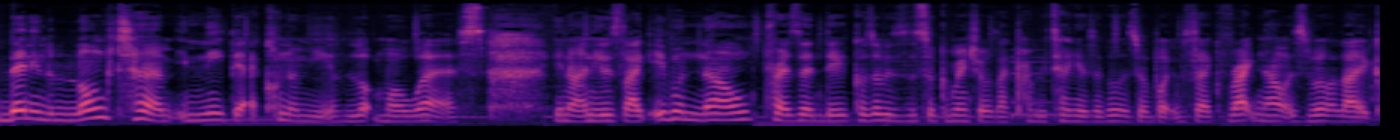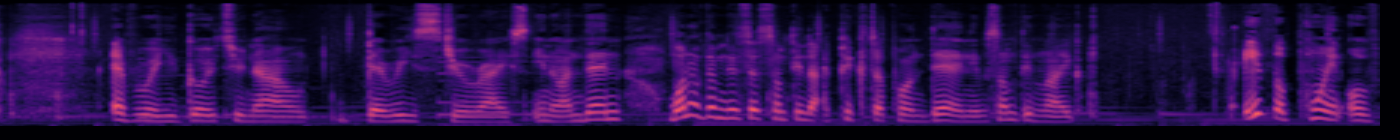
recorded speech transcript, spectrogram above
then, in the long term, it made their economy a lot more worse. You know, and it was like even now, present day, because obviously this documentary was like probably ten years ago as well. But it was like right now as well, like everywhere you go to now, there is stew rice. You know, and then one of them they said something that I picked up on. Then it was something like if the point of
